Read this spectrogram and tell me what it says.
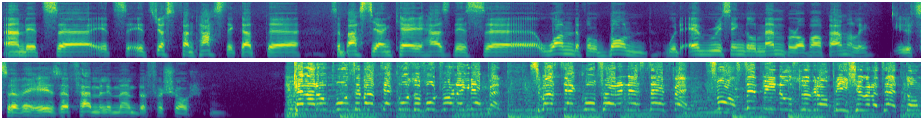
and it's uh, it's it's just fantastic that. Uh, Sebastian K has this uh, wonderful bond with every single member of our family. It's a, he's a family member for sure. Kan han ro på Sebastian K som fortfarande har greppet? Sebastian K före nästa FF. Svanstedt vinner Oslo Grand Prix 2013.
